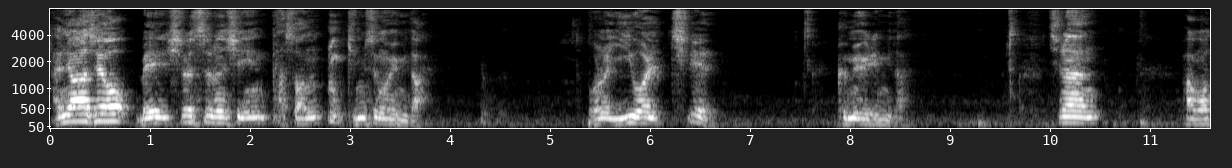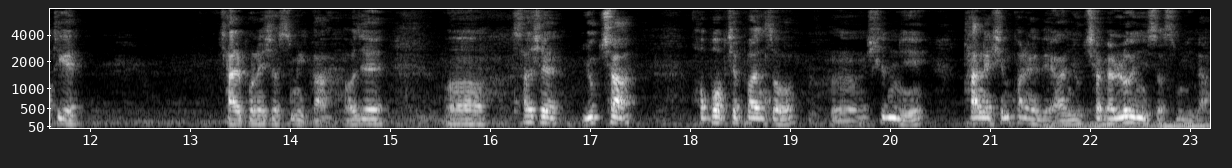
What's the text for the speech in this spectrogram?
안녕하세요. 매일 시를 쓰는 시인 다선 김승호입니다. 오늘 2월 7일 금요일입니다. 지난 밤 어떻게 잘 보내셨습니까? 어제 어, 사실 6차 헌법재판소 어, 심리 탄핵 심판에 대한 6차 변론이 있었습니다.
